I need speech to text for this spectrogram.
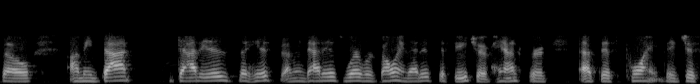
So, I mean, that that is the history. I mean, that is where we're going. That is the future of Hanford at this point. They just,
